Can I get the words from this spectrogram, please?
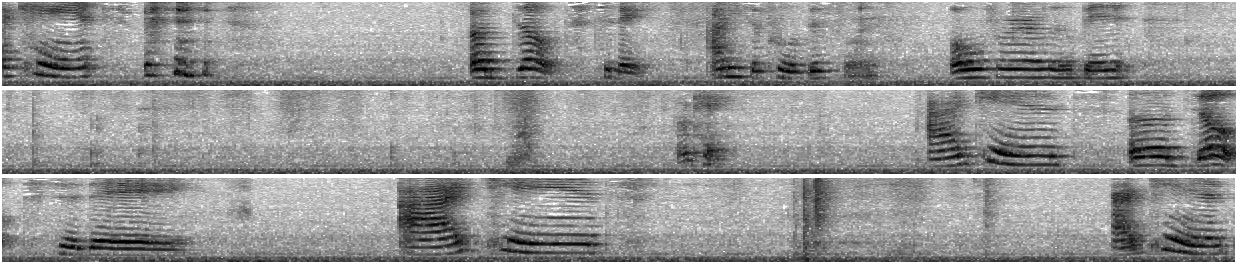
I can't adult today. I need to pull this one over a little bit. Okay. I can't adult today. I can't. I can't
